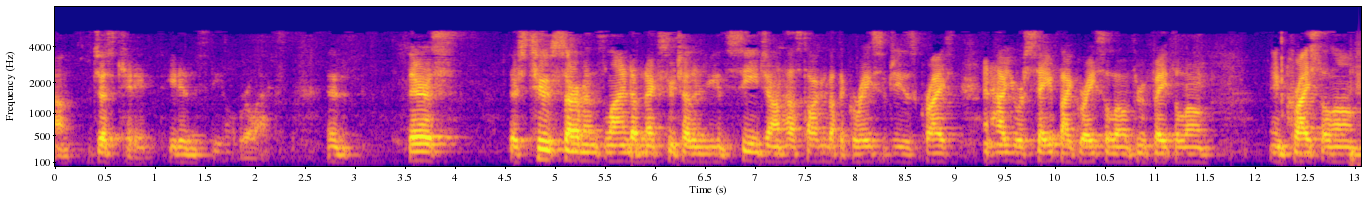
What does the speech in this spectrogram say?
Um, just kidding. He didn't steal. Relax. And there's there's two sermons lined up next to each other, you can see John Huss talking about the grace of Jesus Christ and how you are saved by grace alone, through faith alone, in Christ alone.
